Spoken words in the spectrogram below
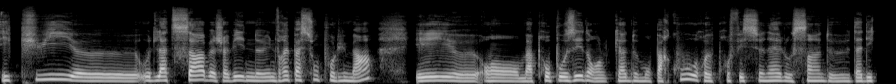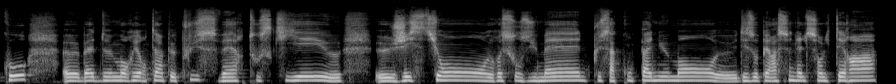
Et puis au-delà de ça, ben, j'avais une, une, vraie passion pour l'humain et on m'a proposé dans le cadre de mon parcours professionnel au sein de d'Adeco euh, bah, de m'orienter un peu plus vers tout ce qui est euh, euh, gestion ressources humaines, plus accompagnement des opérationnels sur le terrain,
